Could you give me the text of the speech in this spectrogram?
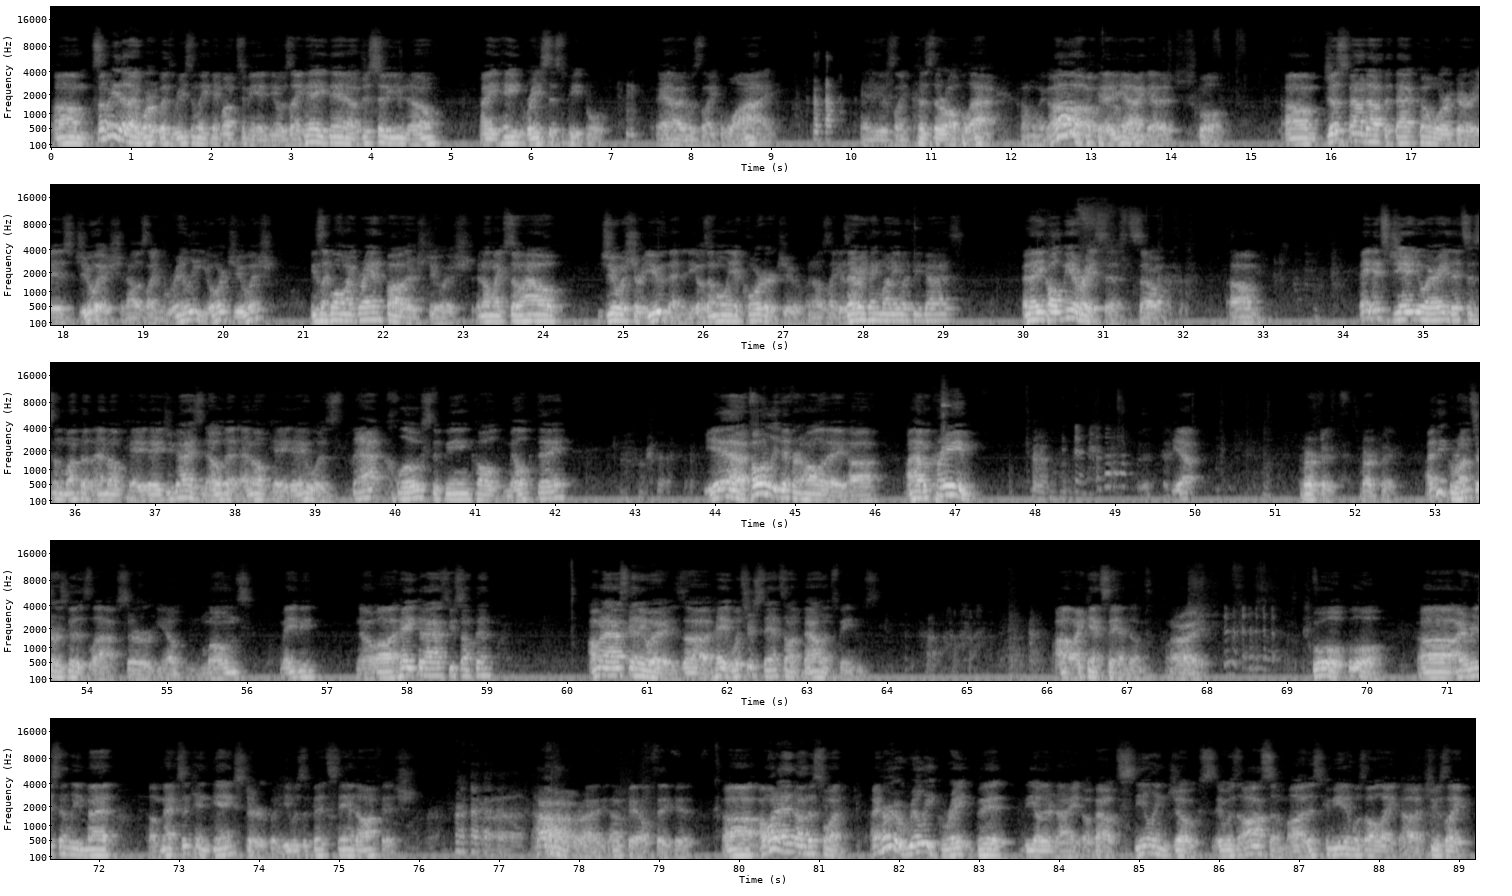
Um, somebody that I work with recently came up to me and he was like, "Hey, Dano, just so you know, I hate racist people." And I was like, "Why?" And he was like, "Cause they're all black." I'm like, "Oh, okay, yeah, I get it. Cool." Um, just found out that that coworker is Jewish, and I was like, "Really? You're Jewish?" He's like, "Well, my grandfather's Jewish," and I'm like, "So how Jewish are you then?" And he goes, "I'm only a quarter Jew," and I was like, "Is everything money with you guys?" And then he called me a racist. So, um, hey, it's January. This is the month of MLK Day. Did you guys know that MLK Day was that close to being called Milk Day? Yeah, totally different holiday. Uh, I have a cream. yeah. Perfect. Perfect. I think grunts are as good as laughs, or you know, moans, maybe. No. Uh, hey, could I ask you something? I'm gonna ask anyways. Uh, hey, what's your stance on balance beams? Oh, I can't stand them. All right. Cool, cool. Uh, I recently met a Mexican gangster, but he was a bit standoffish. All right. Okay, I'll take it. Uh, I want to end on this one. I heard a really great bit the other night about stealing jokes. It was awesome. Uh, this comedian was all like, uh, she was like,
